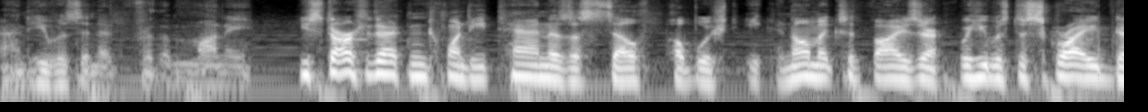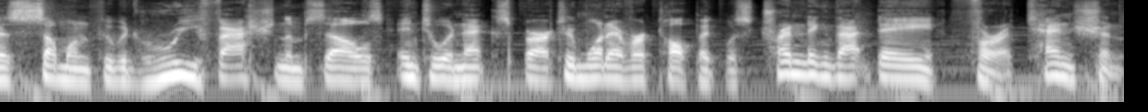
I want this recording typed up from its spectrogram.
and he was in it for the money. He started out in 2010 as a self published economics advisor, where he was described as someone who would refashion themselves into an expert in whatever topic was trending that day for attention.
